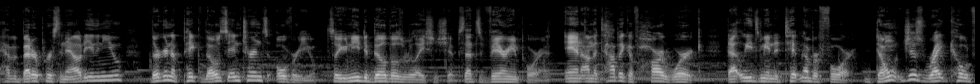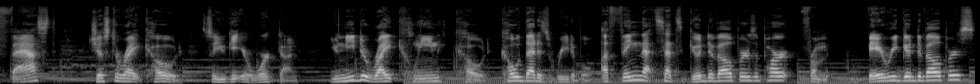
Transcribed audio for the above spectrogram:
have a better personality than you, they're gonna pick those interns over you. So you need to build those relationships. That's very important. And on the topic of hard work, that leads me into tip number four. Don't just write code fast just to write code so you get your work done. You need to write clean code, code that is readable. A thing that sets good developers apart from very good developers,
